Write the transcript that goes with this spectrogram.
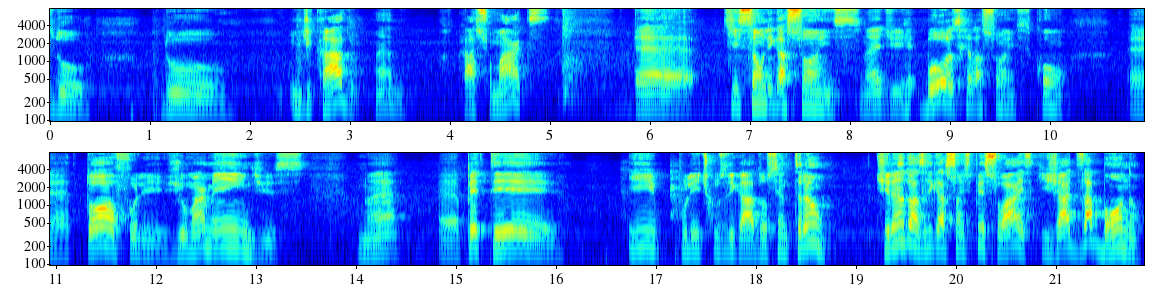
do, do indicado, né, Cássio Marx, é, que são ligações né, de boas relações com é, Toffoli, Gilmar Mendes, né, é, PT e políticos ligados ao Centrão, tirando as ligações pessoais que já desabonam,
